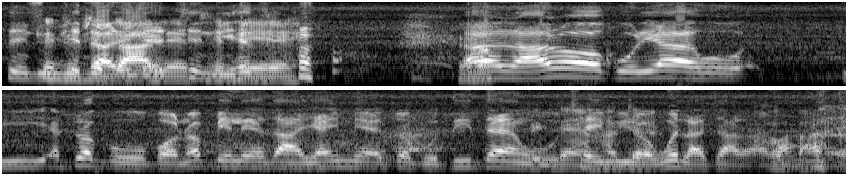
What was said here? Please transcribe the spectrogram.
စင်တူဖြစ်တာတွေလည်းဖြစ်နေတယ်အဲဒါတော့ကိုရီးယားဟို ဒီအတွက်ကိုပေါ့နော်ပင်လယ်စာရိုင်းမဲ့အတွက်ကိုတီးတန့်ကိုတီးတန့်ချိန်ပြီးတော့ဟုတ်တယ်ဝတ်လာကြတာဟုတ်ပါပါတယ်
